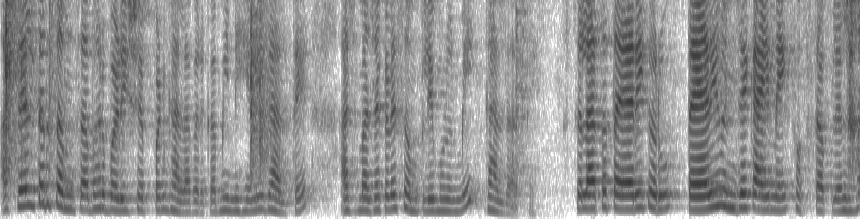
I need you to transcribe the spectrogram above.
असेल तर चमचाभर बडीशेप पण घाला बरं का. मी नेहमी घालते. आज माझ्याकडे संपली म्हणून मी घालणार ते चला आता तयारी करू. तयारी म्हणजे काही नाही फक्त आपल्याला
